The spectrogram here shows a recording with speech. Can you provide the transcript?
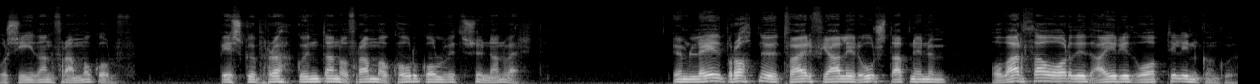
og síðan fram á golf. Biskup hrökk undan og fram á kórgólfið sunnanvert. Um leið brotnuðu tvær fjalir úr stafninum og var þá orðið ærið op til ingöngu.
